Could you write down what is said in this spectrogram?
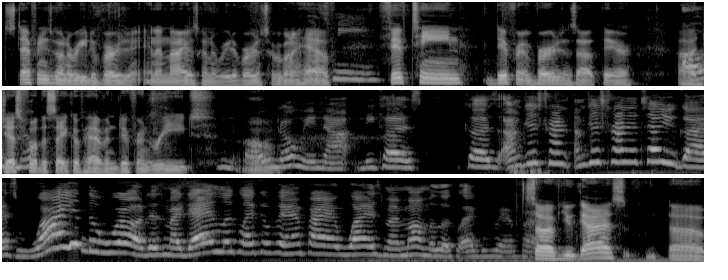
Stephanie's gonna read a version, and Anaya's gonna read a version. So we're gonna have 15 different versions out there, uh, Oh, just no. for the sake of having different reads. Oh no, we not because because I'm just trying I'm just trying to tell you guys why in the world does my dad look like a vampire? Why does my mama look like a vampire? So if you guys, uh,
